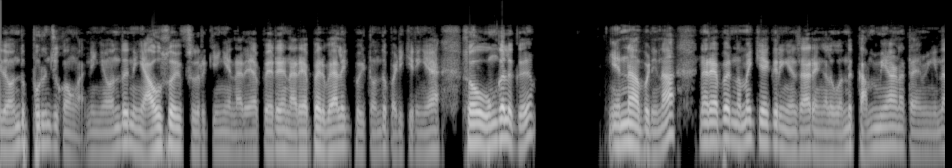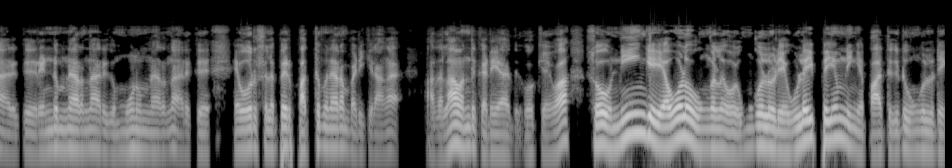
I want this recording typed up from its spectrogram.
இதை வந்து புரிஞ்சுக்கோங்க. நீங்கள் வந்து நீங்கள் ஹவுஸ் ஒய்ஃப்ஸ் இருக்கீங்க நிறையா பேர் நிறையா பேர் வேலைக்கு போயிட்டு வந்து படிக்கிறீங்க. ஸோ உங்களுக்கு என்ன அப்படின்னா, நிறைய பேர் இந்த கேட்குறீங்க, "சார் எங்களுக்கு வந்து கம்மியான டைமிங் தான் இருக்குது ரெண்டு மணி நேரம் தான் இருக்குது மூணு மணி நேரம் தான் இருக்குது ஒரு சில பேர் 10 மணி நேரம் படிக்கிறாங்க." அதெல்லாம் வந்து கிடையாது. ஓகேவா? ஸோ நீங்கள் எவ்வளோ உங்களை உங்களுடைய உழைப்பையும் நீங்கள் பார்த்துக்கிட்டு, உங்களுடைய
